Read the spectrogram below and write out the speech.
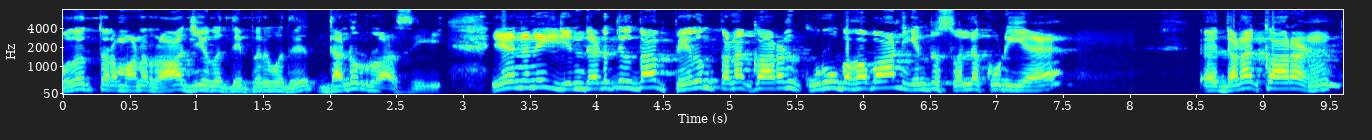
முதல் தரமான ராஜயோகத்தை பெறுவது தனுர் ராசி. ஏனெனில் இந்த இடத்தில் தான் பெரும் தனக்காரன் குரு பகவான் என்று சொல்லக்கூடிய தனக்காரன்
